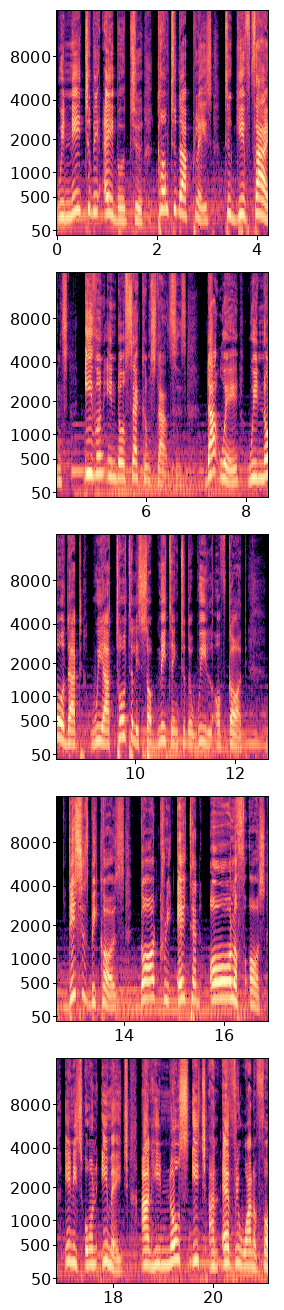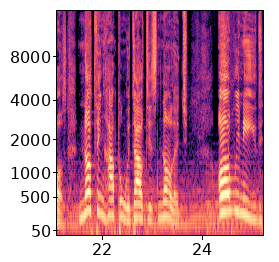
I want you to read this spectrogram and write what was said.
we need to be able to come to that place to give thanks even in those circumstances. That way, we know that we are totally submitting to the will of God. This is because God created all of us in His own image and He knows each and every one of us. Nothing happened without His knowledge. All we need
